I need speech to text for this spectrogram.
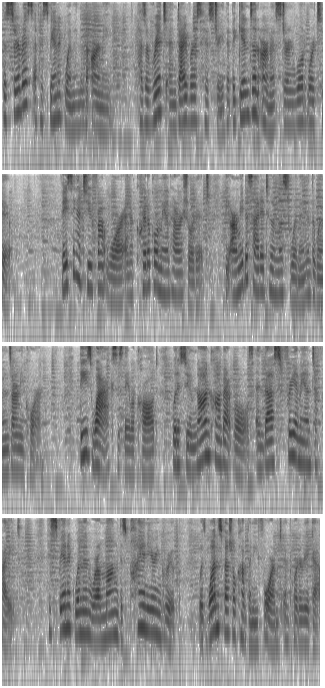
The service of Hispanic women in the Army has a rich and diverse history that begins in earnest during World War II. Facing a two front war and a critical manpower shortage, the Army decided to enlist women in the Women's Army Corps. These WACs, as they were called, would assume non combat roles and thus free a man to fight. Hispanic women were among this pioneering group, with one special company formed in Puerto Rico.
